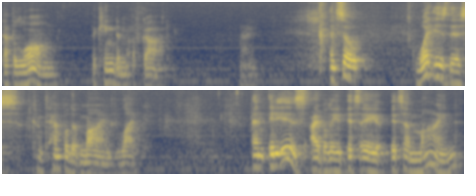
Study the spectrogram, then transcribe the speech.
that belong the kingdom of God. Right? And so, what is this contemplative mind like? And it is, I believe, it's a, it's a mind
